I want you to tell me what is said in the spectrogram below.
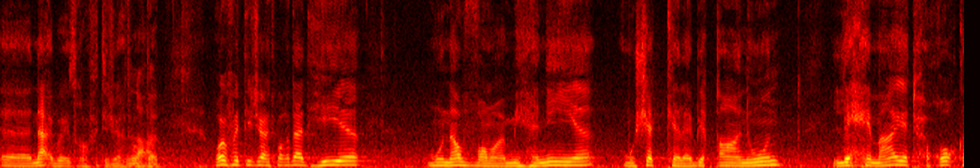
آه نائب رئيس غرفة تجارة نعم. بغداد. غرفة تجارة بغداد هي منظمة مهنية مشكلة بقانون لحماية حقوق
